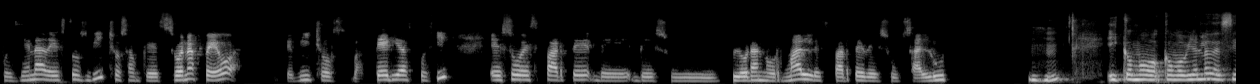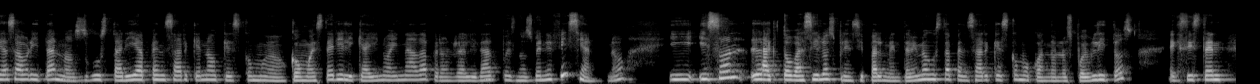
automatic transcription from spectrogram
pues llena de estos bichos, aunque suena feo, de bichos, bacterias, pues sí, eso es parte de, de su flora normal, es parte de su salud y como, como bien lo decías ahorita, nos gustaría pensar que no, que es como, como estéril y que ahí no hay nada, pero en realidad pues nos benefician, ¿no? Y, son lactobacilos principalmente. A mí me gusta pensar que es como cuando en los pueblitos existen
